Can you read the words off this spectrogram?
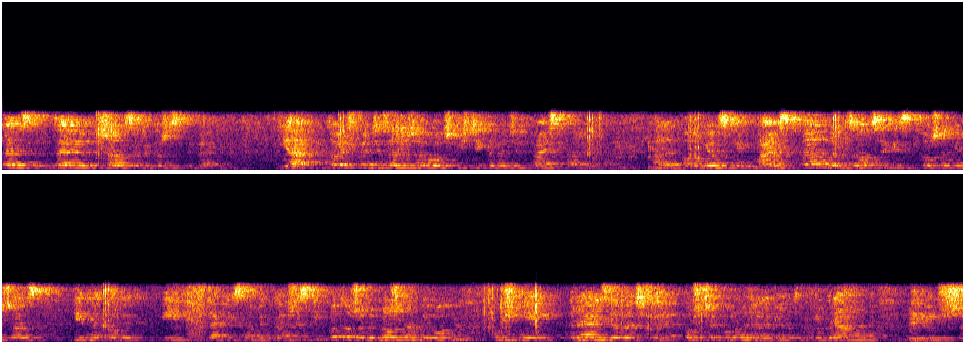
te, szanse wykorzystywali. Jak? To już będzie zależało oczywiście to będzie w Państwa rękach. Ale obowiązkiem państwa rządzących jest stworzenie szans jednakowych i takich samych dla wszystkich, po to, żeby można było później realizować te poszczególne elementy programu już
